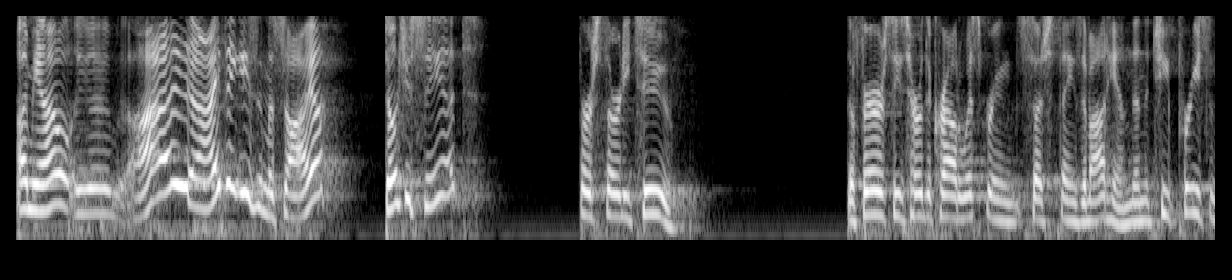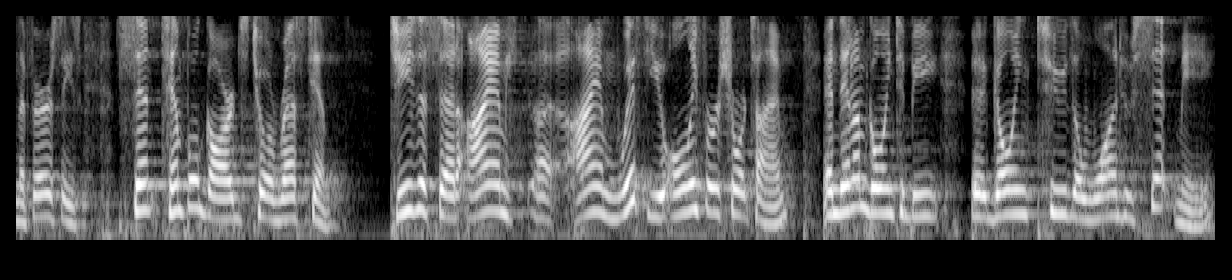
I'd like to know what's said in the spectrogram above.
I mean, I, don't, uh, I, I think he's the Messiah. Don't you see it? Verse 32 The Pharisees heard the crowd whispering such things about him. Then the chief priests and the Pharisees sent temple guards to arrest him. Jesus said, I am, uh, I am with you only for a short time. And then I'm going to be uh, going to the one who sent me.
